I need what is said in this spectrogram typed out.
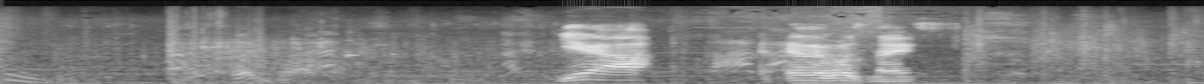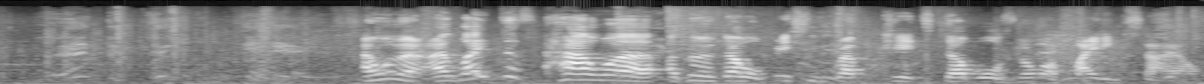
Hmm. Yeah. Yeah, that was nice. I wait a I like the, how uh, Another Double basically replicates Double's normal fighting style.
